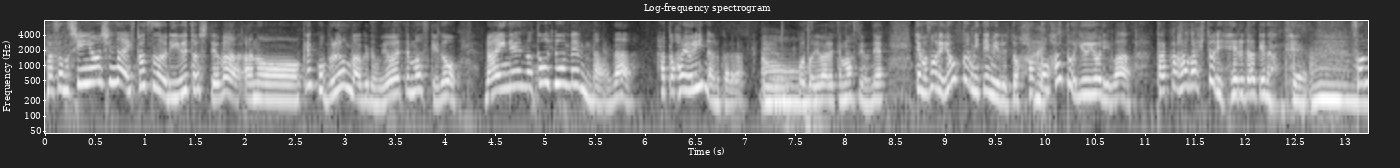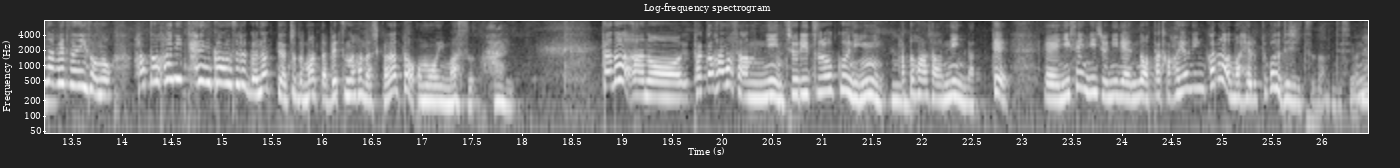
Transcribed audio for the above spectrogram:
まあ、その信用しない一つの理由としてはあの結構ブルームバーグでも言われてますけど来年の投票メンバーがハト派寄りになるからっていうことを言われてますよね。でもそれよく見てみるとハト派というよりはタカ派が1人減るだけなんで、そんな別にそのハト派に転換するかなっていうのはちょっとまた別の話かなと思います。はい。ただあのタカ派が3人中立6人、ハト派3人になって、えー、2022年のタカ派4人からまあ減るってことは事実なんですよね。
